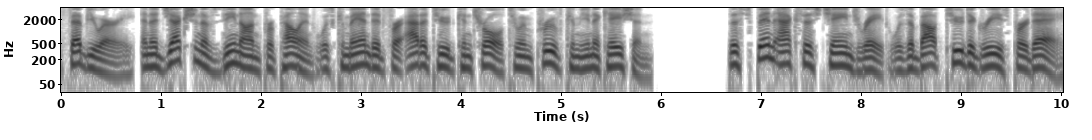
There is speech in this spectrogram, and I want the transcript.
February, an ejection of xenon propellant was commanded for attitude control to improve communication. The spin axis change rate was about 2 degrees per day.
